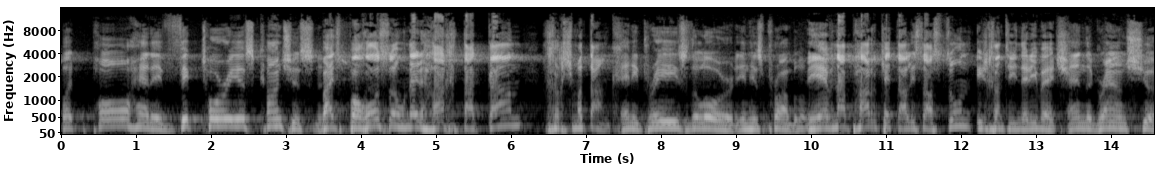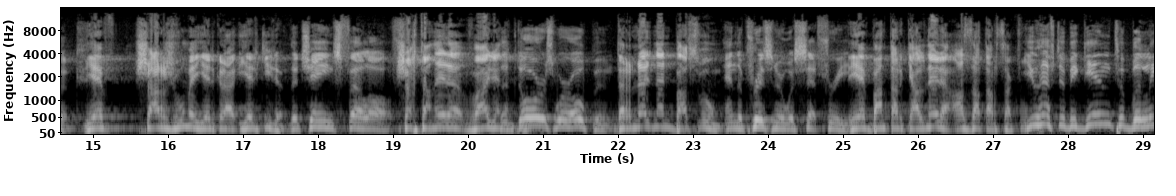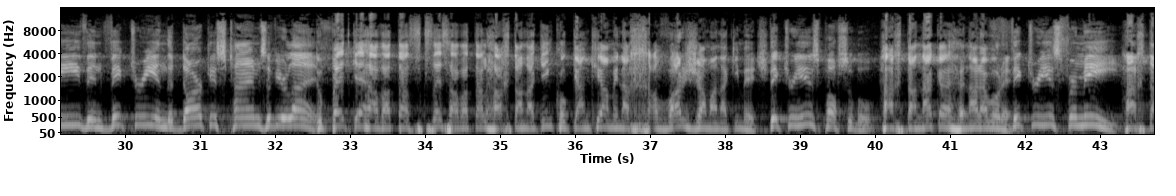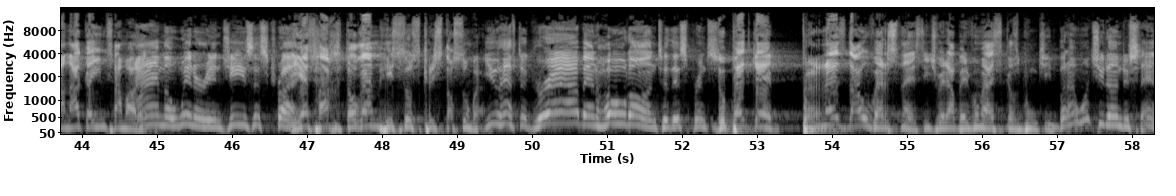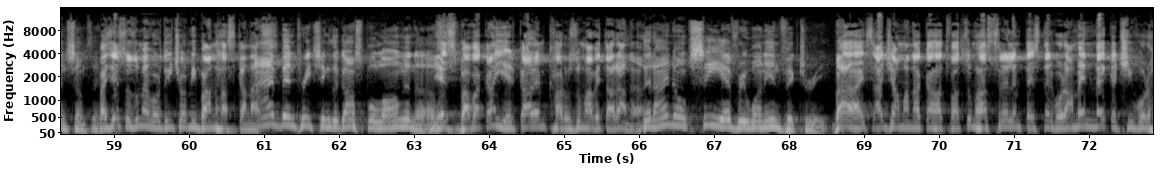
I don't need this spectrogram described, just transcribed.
But Paul had a victorious consciousness. բայց Պողոսը ուներ հաղթական խրշմտանք։ And he praised the Lord in his problem. Եվ նա փառք է տալիս Աստծուն իր խնդիրների մեջ։ And the ground shook. Եվ շարժվում է երկրա, երկիրը։ The chains fell off. Շղթաները վայր են The ընկնում։ doors were opened. Դռներն են բացվում And the prisoner was set free. եւ բանտարկյալները ազատ արձակվում։ You have to begin to believe in victory in the darkest times of your life. Դու պետք է հավատաս, սկսես հավատալ հաղթանակին քո կյանքի ամենախավար ժամանակի մեջ։ Victory is possible. Հաղթանակ հաղթանակը հնարավոր է։ Victory is for me. Հաղթանակը ինձ համար է։ I'm a winner in Jesus Christ. Ես հաղթող եմ Հիսուս Քրիստոսում։ You have to grab and hold on to this principle. Դու պետք է բռնես դա ու վերցնես, ինչ վերաբերվում է այս սկզբունքին։ But I want you to understand something. Բայց ես ուզում եմ որ դու ինչ որ մի բան հասկանաս։ I've been preaching the gospel long enough Ես բավական երկար եմ քարոզում ավետարանը, that I don't see everyone in victory. բայց այդ ժամանակահատվածում հասցրել եմ տեսնել, որ ամեն մեկը չի որ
